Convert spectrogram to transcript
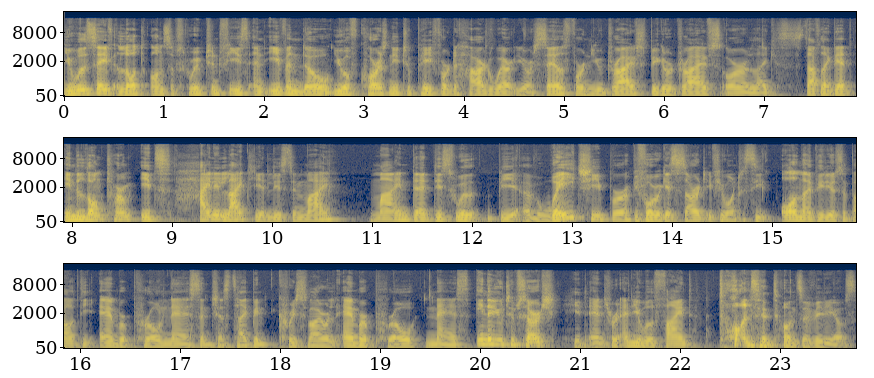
You will save a lot on subscription fees and even though you of course need to pay for the hardware yourself for new drives, bigger drives or like stuff like that, in the long term it's highly likely, at least in my mind that this will be a way cheaper. Before we get started, if you want to see all my videos about the Amber Pro NAS then just type in Chris Viral Amber Pro NAS in the YouTube search, hit enter and you will find tons and tons of videos.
